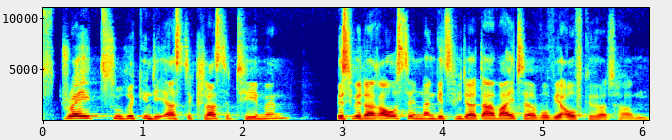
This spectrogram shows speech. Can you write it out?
straight zurück in die erste Klasse Themen. Bis wir da raus sind, dann geht es wieder da weiter, wo wir aufgehört haben.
